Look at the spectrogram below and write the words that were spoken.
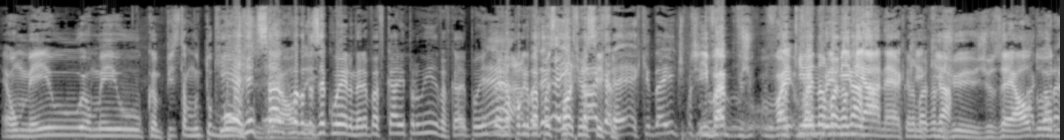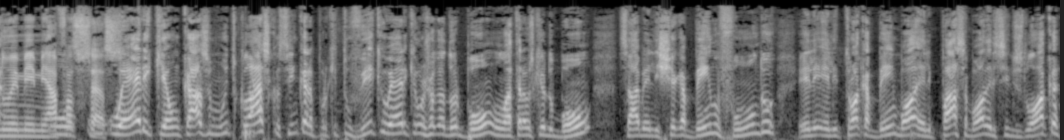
É um meio, é um meio campista muito Que bom. a esse gente Zé sabe o que vai acontecer com ele, né? Ele vai ficar aí pelo Inter, vai ficar Inter, daqui a pouco ele vai mas pro é- Sport aí tá, Recife. cara, é que daí, tipo assim... E vai, o- vai, vai não pro vai MMA, jogar, né? Que, que José Aldo Agora, no MMA o, faz sucesso. O, o Eric é um caso muito clássico, assim, cara, porque tu vê que o Eric é um jogador bom, um lateral esquerdo bom, sabe? Ele chega bem no fundo, ele, ele troca bem bola, ele passa a bola, ele se desloca,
